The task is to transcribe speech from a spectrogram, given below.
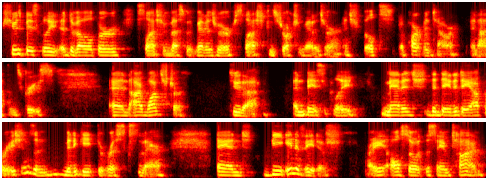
she was basically a developer slash investment manager slash construction manager, and she built an apartment tower in Athens, Greece. And I watched her do that and basically manage the day to day operations and mitigate the risks there and be innovative, right? Also at the same time.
